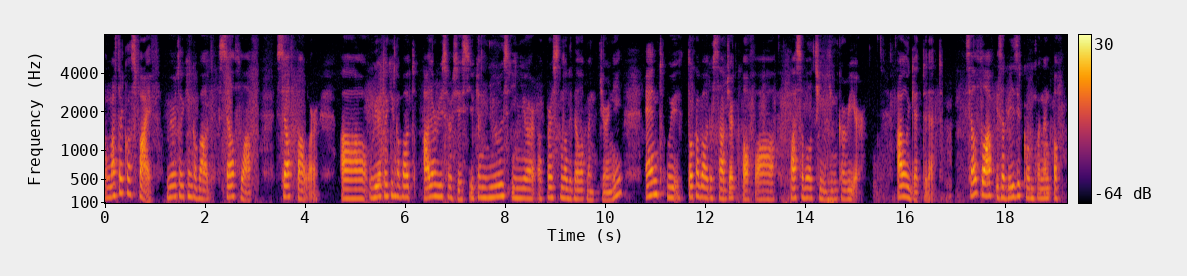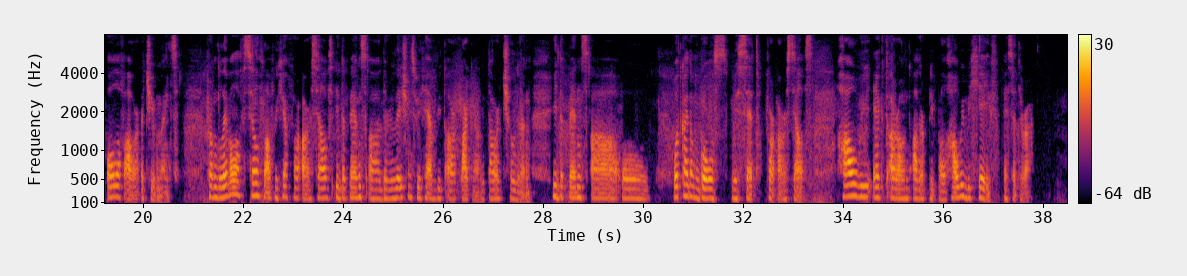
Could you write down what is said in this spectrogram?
on masterclass 5 we are talking about self-love self-power uh, we are talking about other resources you can use in your uh, personal development journey and we talk about the subject of uh, possible changing career. I will get to that. Self-love is a basic component of all of our achievements. From the level of self-love we have for ourselves, it depends uh, the relations we have with our partner, with our children. It depends uh, on what kind of goals we set for ourselves how we act around other people, how we behave, etc.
